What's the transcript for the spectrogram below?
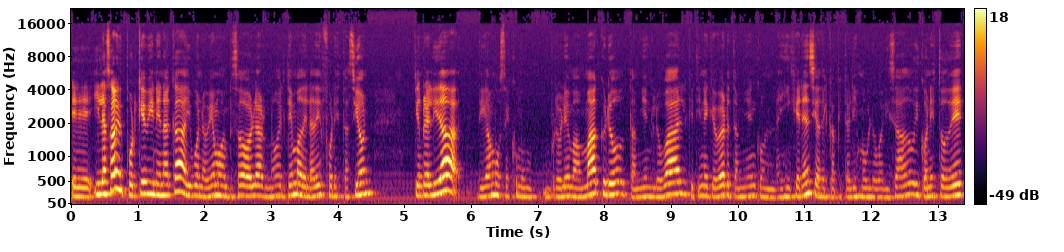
Eh, y las aves, ¿por qué vienen acá? Y bueno, habíamos empezado a hablar, ¿no? El tema de la deforestación, que en realidad digamos, es como un, problema macro, también global, que tiene que ver también con las injerencias del capitalismo globalizado y con esto de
